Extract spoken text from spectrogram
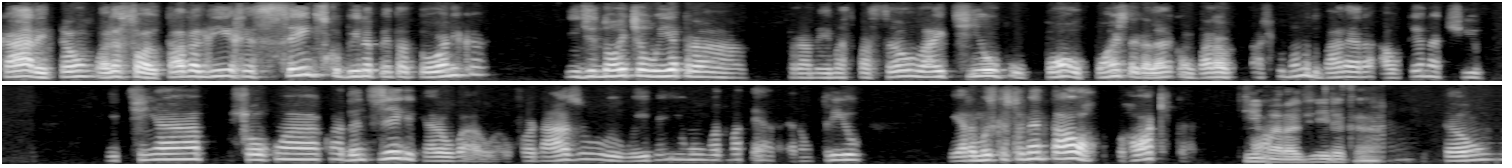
Cara, então, olha só, eu estava ali recém descobrindo a pentatônica e de noite eu ia para para a emancipação, lá e tinha o, o, o ponte da galera com o bar, acho que o nome do bar era Alternativo. E tinha show com a, com a Dante Zig, que era o, o Fornazo, o Iben e um outro batera. Era um trio. E era música instrumental, rock, cara. Que rock. maravilha, cara. Então,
